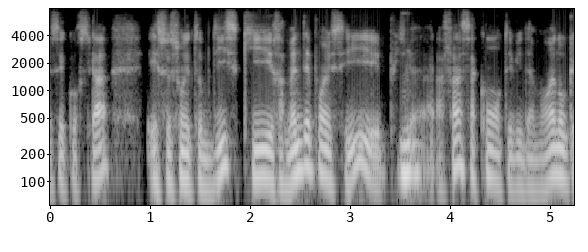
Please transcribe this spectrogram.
ces, courses-là, et ce sont les top 10 qui ramènent des points ici, et puis mmh. à la fin ça compte évidemment. Hein. donc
